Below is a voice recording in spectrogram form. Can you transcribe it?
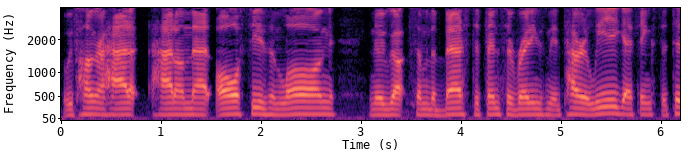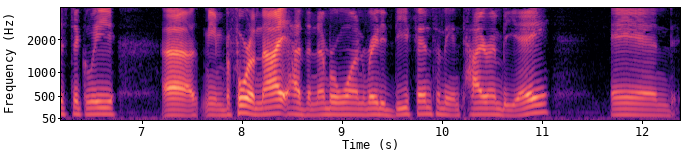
We've hung our hat, hat on that all season long. You know, we've got some of the best defensive ratings in the entire league. I think statistically, uh, I mean, before tonight, had the number one rated defense in the entire NBA. And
